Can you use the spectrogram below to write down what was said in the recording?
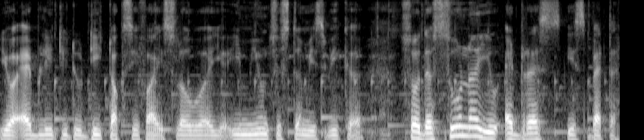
your ability to detoxify is slower, your immune system is weaker. So the sooner you address is better.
